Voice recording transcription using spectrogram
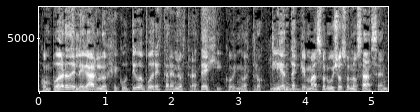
con poder delegar lo ejecutivo y poder estar en lo estratégico. Y nuestros clientes Mm. que más orgullosos nos hacen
